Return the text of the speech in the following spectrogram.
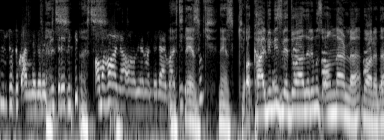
güldürdük anneleri. Evet, Güldürebildik evet. ama hala ağlayan anneler var. Evet ne biliyorsun. yazık ki, ne yazık ki. O kalbimiz ve dualarımız onlarla bu arada.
